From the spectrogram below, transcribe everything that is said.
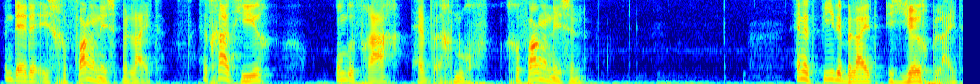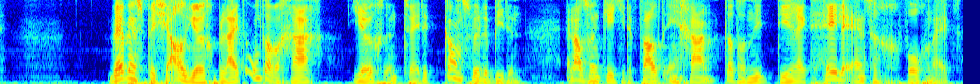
Een derde is gevangenisbeleid. Het gaat hier om de vraag: hebben we genoeg gevangenissen? En het vierde beleid is jeugdbeleid. We hebben een speciaal jeugdbeleid omdat we graag jeugd een tweede kans willen bieden. En als we een keertje de fout ingaan, dat dat niet direct hele ernstige gevolgen heeft.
